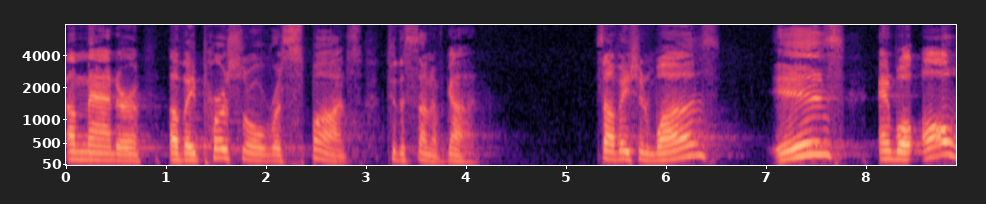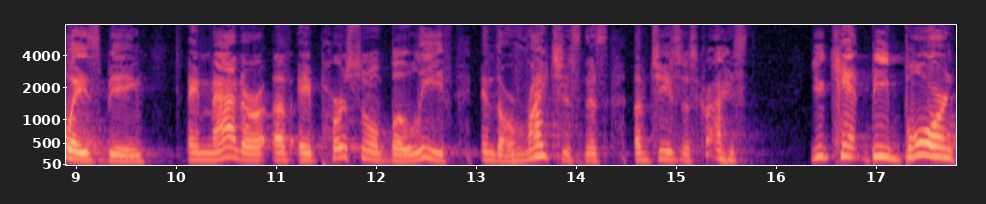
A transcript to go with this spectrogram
a matter of a personal response to the Son of God. Salvation was, is, and will always be a matter of a personal belief in the righteousness of Jesus Christ. You can't be born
